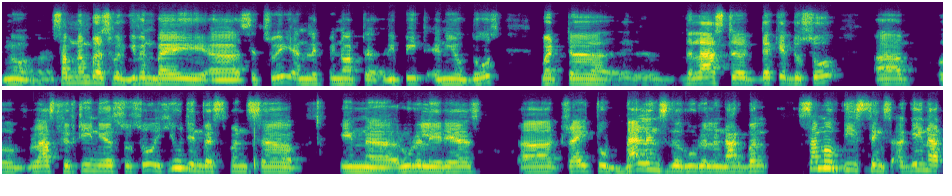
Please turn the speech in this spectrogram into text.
You know, some numbers were given by uh, Sit Tsui, and let me not uh, repeat any of those. But uh, the last uh, decade or so, uh, uh, last 15 years or so, huge investments uh, in rural areas, try to balance the rural and urban. Some of these things, again, are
